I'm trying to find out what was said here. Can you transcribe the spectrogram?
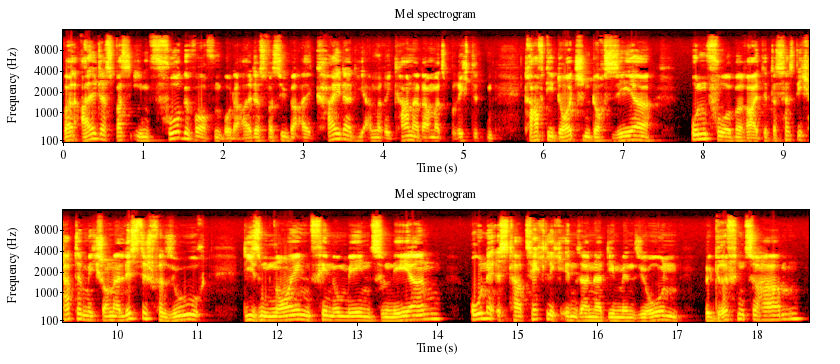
weil all das, was ihm vorgeworfen wurde, all das, was über Al-Qaida die Amerikaner damals berichteten, traf die Deutschen doch sehr unvorbereitet. Das heißt, ich hatte mich journalistisch versucht, diesem neuen Phänomen zu nähern, ohne es tatsächlich in seiner Dimension begriffen zu haben.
